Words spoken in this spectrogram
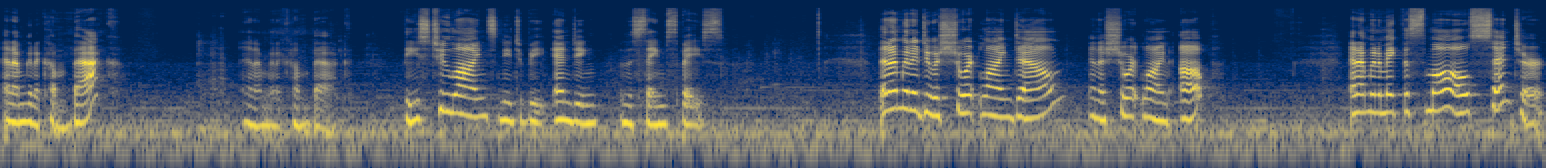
And I'm going to come back and I'm going to come back. These two lines need to be ending in the same space. Then I'm going to do a short line down and a short line up. And I'm going to make the small center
